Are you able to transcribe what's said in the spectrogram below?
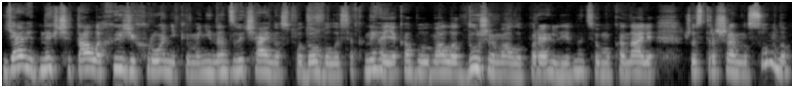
Я від них читала хижі хроніки. Мені надзвичайно сподобалася книга, яка була мала дуже мало переглядів на цьому каналі, що страшенно сумно.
